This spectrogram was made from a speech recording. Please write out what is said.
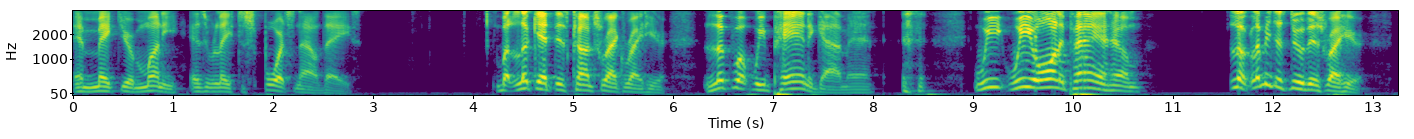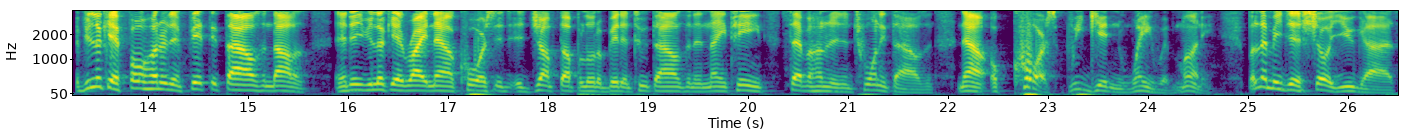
and make your money as it relates to sports nowadays. But look at this contract right here. Look what we paying the guy, man. we we only paying him look, let me just do this right here. If you look at four hundred and then you look at right now, of course, it, it jumped up a little bit in 2019, seven hundred and twenty thousand. Now, of course, we getting away with money, but let me just show you guys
